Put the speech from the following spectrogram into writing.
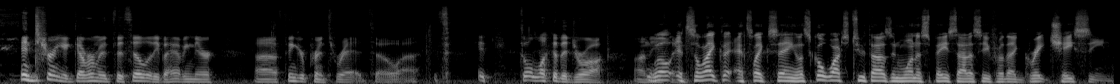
entering a government facility by having their uh, fingerprints read. So uh, it's, it's all luck of the draw well, things. it's like it's like saying, let's go watch 2001: A Space Odyssey for that great chase scene.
